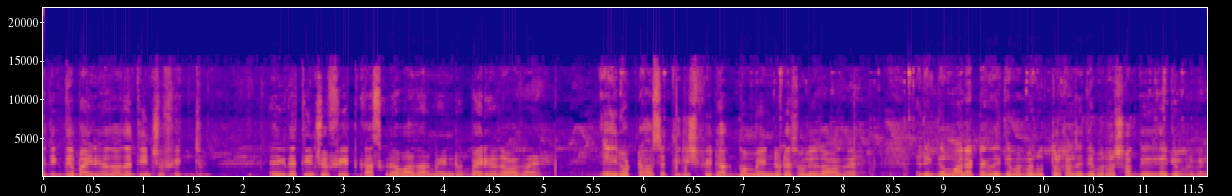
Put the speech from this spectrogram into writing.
এদিক দিয়ে বাইরে হয়ে যাওয়া যায় তিনশো ফিট এদিক দিয়ে তিনশো ফিট কাঁচকুড়া বাজার মেইন রোড বাইরে হয়ে যাওয়া যায়। এই রোডটা হচ্ছে তিরিশ ফিট, একদম মেইন রোডে চলে যাওয়া যায়। এদিক দিয়ে ময়নারটাকে যেতে পারবেন, উত্তরখান যেতে পারবেন শখ দিয়ে যেতে পারবেন।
